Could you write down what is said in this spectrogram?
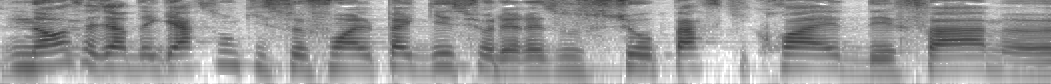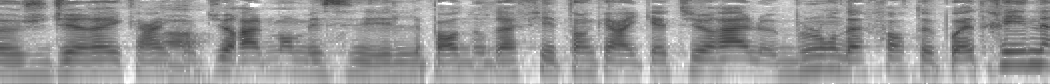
non, c'est-à-dire des garçons qui se font alpaguer sur les réseaux sociaux parce qu'ils croient être des femmes, euh, je dirais caricaturalement, mais c'est la pornographie étant caricaturale, blonde à forte poitrine,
